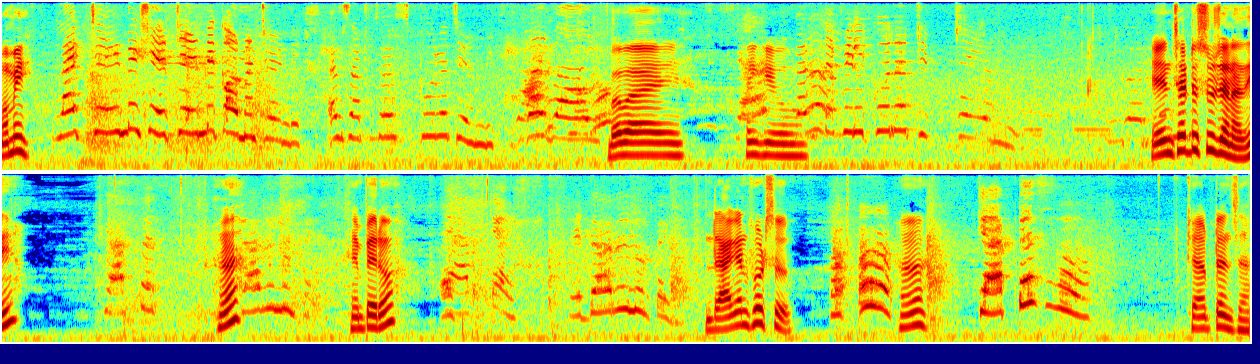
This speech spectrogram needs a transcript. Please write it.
Mummy bye bye thank you ఏం చెట్టు సూజన్ అది? ఏం పేరు? Dragon fruits. క్యాప్టెన్సా.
